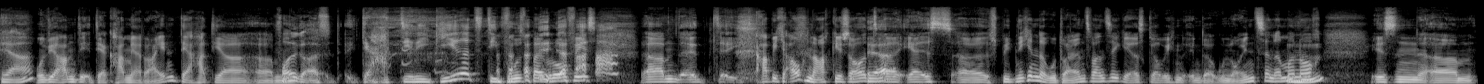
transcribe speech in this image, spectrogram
Ja. Und wir haben, der kam ja rein, der hat ja. Ähm, Vollgas. Der hat dirigiert, die Fußballprofis. ähm, äh, Habe ich auch nachgeschaut. Ja. Äh, er ist, äh, spielt nicht in der U23, er ist, glaube ich, in der U19 immer noch. Mhm. Ist ein. Ähm,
